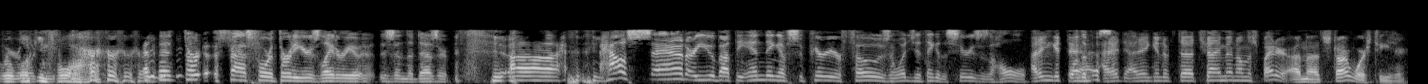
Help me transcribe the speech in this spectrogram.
we're looking for. and then thir- fast forward 30 years later, he is in the desert. Uh, how sad are you about the ending of Superior Foes, and what did you think of the series as a whole? I didn't get to. Well, best- I, I didn't get to uh, chime in on the Spider on the Star Wars teaser.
